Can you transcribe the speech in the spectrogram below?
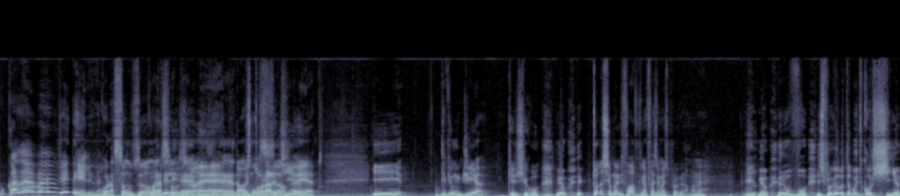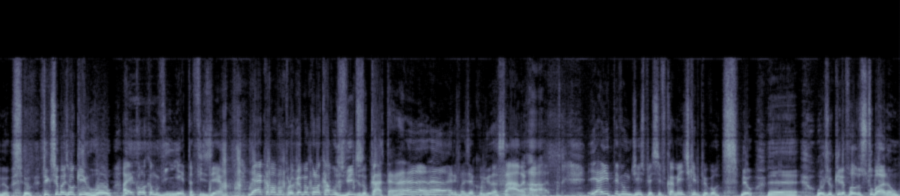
o Casa é, é o jeito dele, né? Coraçãozão, mas ele Coraçãozão, mas é, me dá uma emoção, estourada é. direto. E teve um dia que ele chegou. Meu, eu- toda semana ele falava que não ia fazer mais programa, né? Meu, eu não vou. Esse programa tá muito coxinha, meu. Eu tenho que ser mais rock and roll. Aí colocamos vinheta, fizemos. E aí acabava o programa, eu colocava os vídeos do Castro. Ele fazia comida sala e tal. E aí teve um dia especificamente que ele pegou. Meu, é, hoje eu queria falar dos tubarão.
